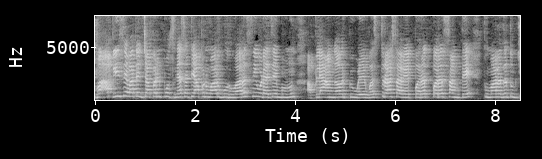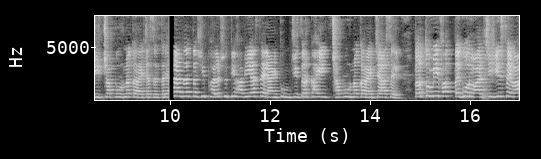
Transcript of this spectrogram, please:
मग आपली सेवा त्यांच्यापर्यंत पोहोचण्यासाठी आपण वार गुरुवारच निवडायचे म्हणून आपल्या अंगावर पिवळे वस्त्र असावे. परत परत सांगते तुम्हाला जर तुमची इच्छा पूर्ण करायची असेल तर याला जर तशी फलश्रुती हवी असेल आणि तुमची जर काही इच्छा पूर्ण करायची असेल तर तुम्ही फक्त गुरुवारची ही सेवा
